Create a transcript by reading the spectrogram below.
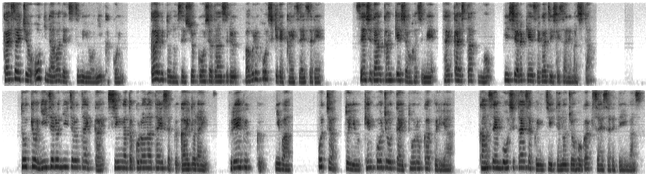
開催地を大きな泡で包むように囲い、外部との接触を遮断するバブル方式で開催され、選手団関係者をはじめ大会スタッフも PCR 検査が実施されました。東京2020大会新型コロナ対策ガイドラインプレイブックには、オチャという健康状態登録アプリや感染防止対策についての情報が記載されています。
